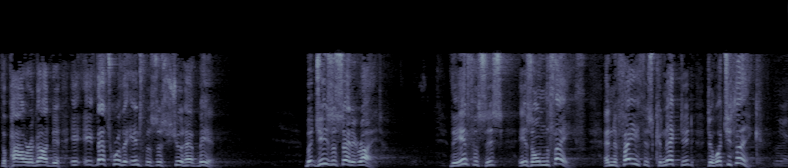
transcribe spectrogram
The power of God did. If that's where the emphasis should have been. But Jesus said it right. The emphasis is on the faith. And the faith is connected to what you think Yes.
